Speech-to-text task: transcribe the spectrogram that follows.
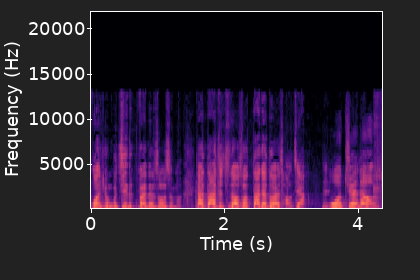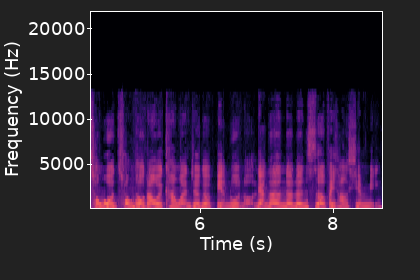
完全不记得拜登说什么，他大家只知道说大家都在吵架。我觉得从我从头到尾看完这个辩论哦，两个人的人设非常鲜明。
